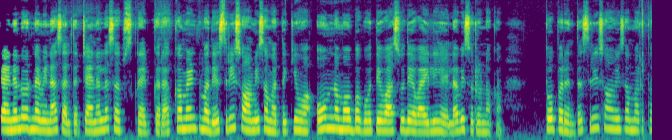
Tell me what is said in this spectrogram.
चॅनलवर नवीन असाल तर चॅनलला सबस्क्राईब करा. कमेंटमध्ये श्री स्वामी समर्थ किंवा ओम नमो भगवते वासुदेवाय लिहायला विसरू नका. तोपर्यंत श्री स्वामी समर्थ.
